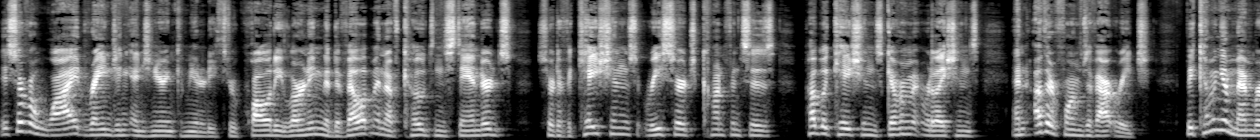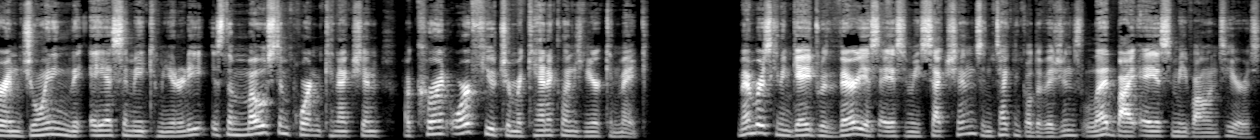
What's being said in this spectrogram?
They serve a wide ranging engineering community through quality learning, the development of codes and standards, certifications, research, conferences, publications, government relations, and other forms of outreach. Becoming a member and joining the ASME community is the most important connection a current or future mechanical engineer can make. Members can engage with various ASME sections and technical divisions led by ASME volunteers.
